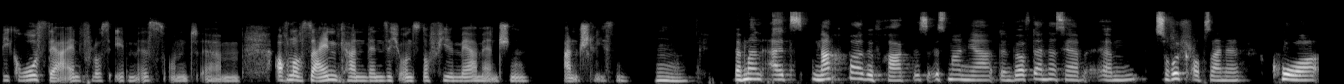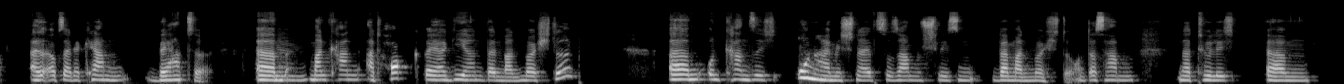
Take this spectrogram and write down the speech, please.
wie groß der Einfluss eben ist und ähm, auch noch sein kann, wenn sich uns noch viel mehr Menschen anschließen. Mhm. Wenn man als Nachbar gefragt ist, ist man ja, dann wirft dann das ja ähm, zurück auf seine Core also auf seine Kernwerte. Ähm, mhm. Man kann ad hoc reagieren, wenn man möchte, ähm, und kann sich unheimlich schnell zusammenschließen, wenn man möchte. Und das haben natürlich ähm,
